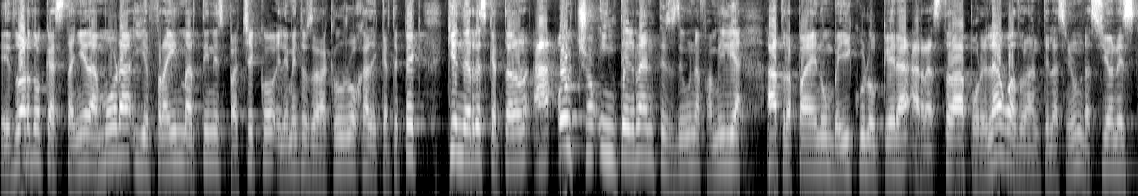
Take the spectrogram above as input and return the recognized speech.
Eduardo Castañeda Mora y Efraín Martínez Pacheco, elementos de la Cruz Roja de Catepec, quienes rescataron a ocho integrantes de una familia atrapada en un vehículo que era arrastrada por el agua durante las inundaciones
